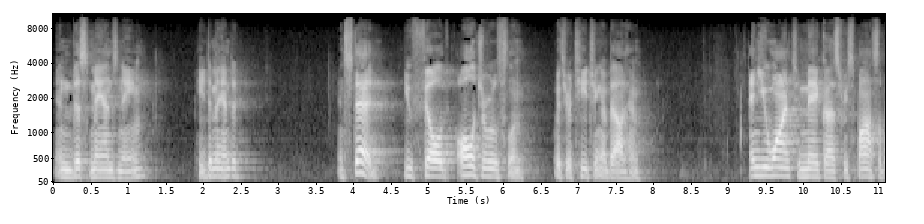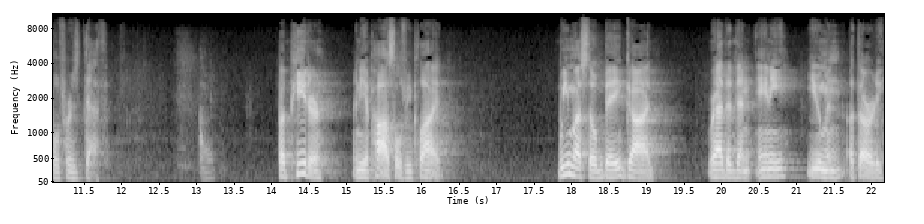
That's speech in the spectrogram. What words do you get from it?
in this man's name? He demanded. Instead, you filled all Jerusalem with your teaching about him. And you want to make us responsible for his death. But Peter and the apostles replied, We must obey God rather than any human authority.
